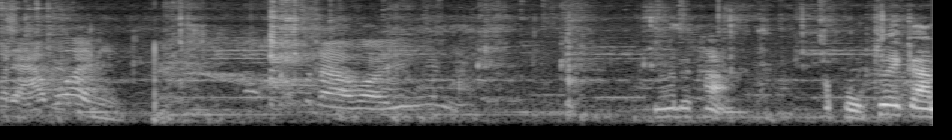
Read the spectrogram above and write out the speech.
กระดาว่านี่ก็ด่าไว้นะเด้อค่ะเอาปลูกช่วยกัน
